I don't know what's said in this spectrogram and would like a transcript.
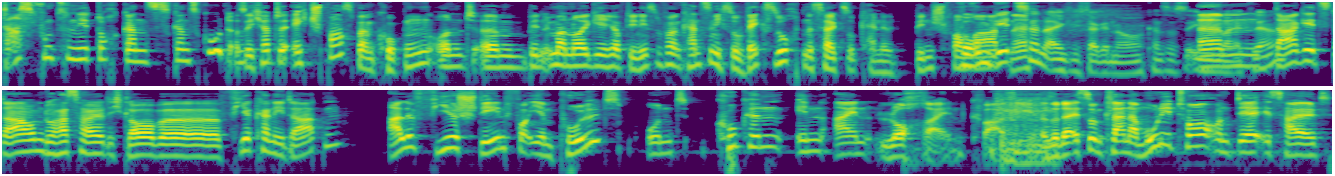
das funktioniert doch ganz, ganz gut. Also ich hatte echt Spaß beim Gucken und ähm, bin immer neugierig auf die nächsten Folgen. Kannst du nicht so wegsuchten, ist halt so keine Binge-Format. Worum geht's ne? denn eigentlich da genau? Kannst du das irgendwie mal Ähm, erklären? da geht's darum, du hast halt, ich glaube, vier Kandidaten. Alle vier stehen vor ihrem Pult und gucken in ein Loch rein, quasi. Also da ist so ein kleiner Monitor und der ist halt,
